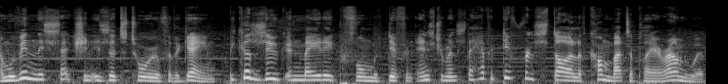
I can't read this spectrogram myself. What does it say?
And within this section is the tutorial for the game. Because Zuke and Mayday perform with different instruments, they have a different style of combat to play around with.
